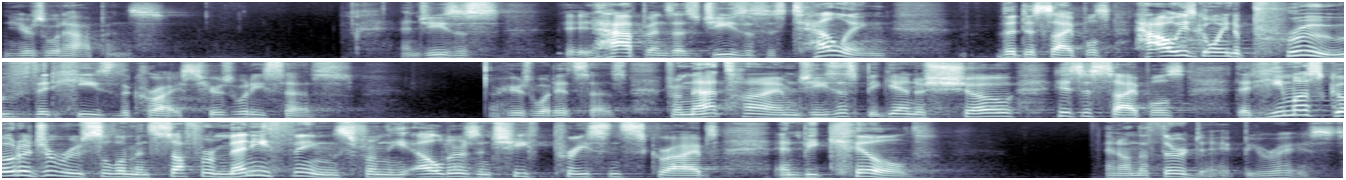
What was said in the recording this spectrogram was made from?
and here's what happens and Jesus, it happens as Jesus is telling the disciples how he's going to prove that he's the Christ. Here's what he says. Or here's what it says. From that time, Jesus began to show his disciples that he must go to Jerusalem and suffer many things from the elders and chief priests and scribes and be killed, and on the third day be raised.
